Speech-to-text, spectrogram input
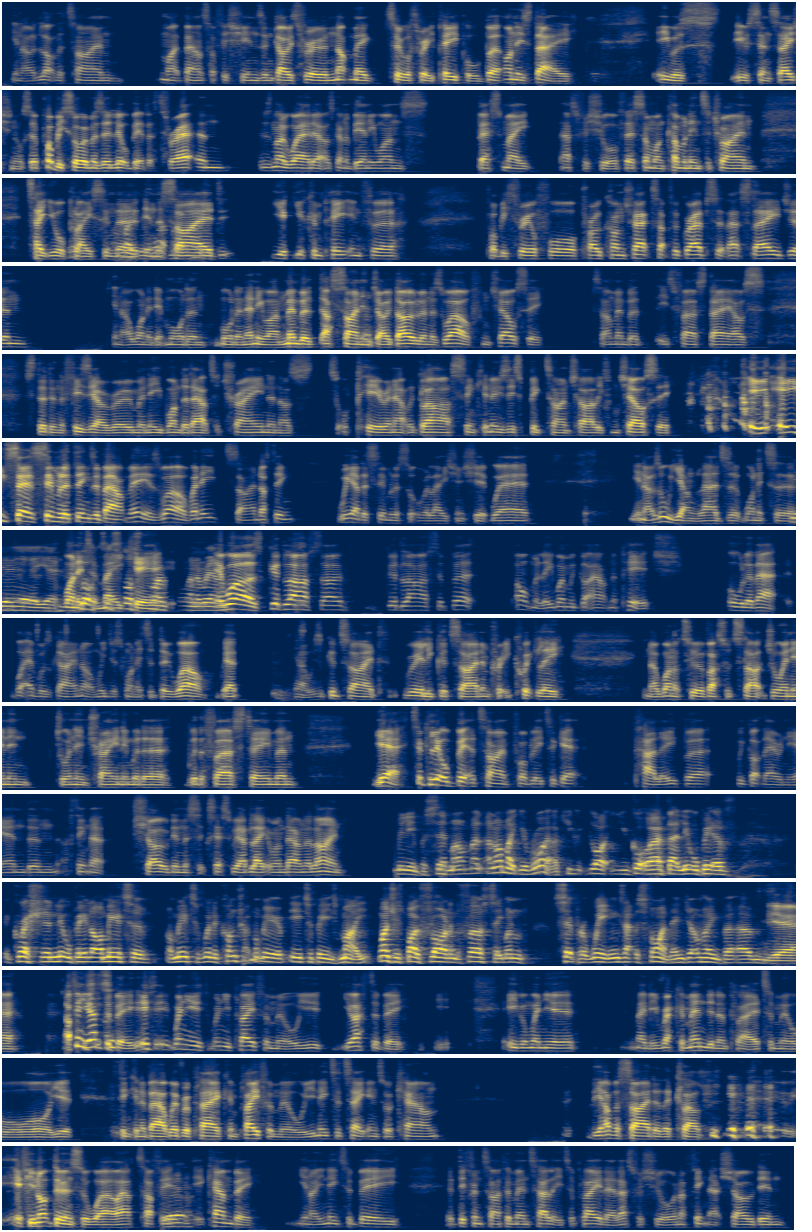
You know, a lot of the time might bounce off his shins and go through and nutmeg two or three people, but on his day, he was he was sensational. So I probably saw him as a little bit of a threat, and there's no way that I was going to be anyone's best mate. That's for sure. If there's someone coming in to try and take your place in the in the side, you, you're competing for probably three or four pro contracts up for grabs at that stage, and you know I wanted it more than more than anyone. Remember us signing Joe Dolan as well from Chelsea. So I remember his first day, I was stood in the physio room and he wandered out to train, and I was sort of peering out the glass, thinking, "Who's this big time Charlie from Chelsea?" he he says similar things about me as well. When he signed, I think we had a similar sort of relationship where you know, it was all young lads that wanted to yeah, yeah. wanted Lots to make it. It was good laughs though, good laughs. But ultimately, when we got out on the pitch, all of that, whatever was going on, we just wanted to do well. We had, you know, it was a good side, really good side, and pretty quickly, you know, one or two of us would start joining in, joining training with a with the first team, and yeah, it took a little bit of time probably to get Pally, but we got there in the end, and I think that showed in the success we had later on down the line million percent, and I'll make you right. Like you, like you got to have that little bit of aggression, a little bit. Like I'm here to, I'm here to win a contract. I'm not here, here to be his mate. Once you was both flying in the first team on separate wings, that was fine. Then, do you know what I mean? But um, yeah, I think you have to be. If when you when you play for Mill, you you have to be. Even when you're maybe recommending a player to Mill, or you're thinking about whether a player can play for Mill, you need to take into account the other side of the club. if you're not doing so well, how tough it, yeah. it can be. You know, you need to be a different type of mentality to play there. That's for sure. And I think that showed in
